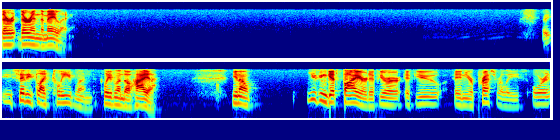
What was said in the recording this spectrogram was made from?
They're they're in the melee. Uh, cities like Cleveland, Cleveland, Ohio. You know, you can get fired if you're if you in your press release or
